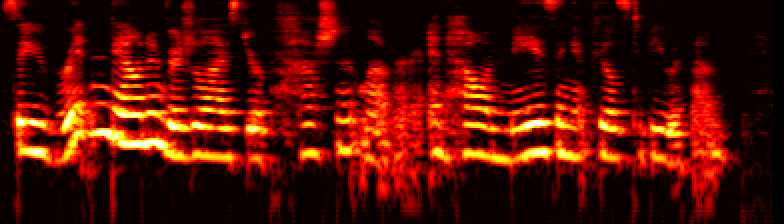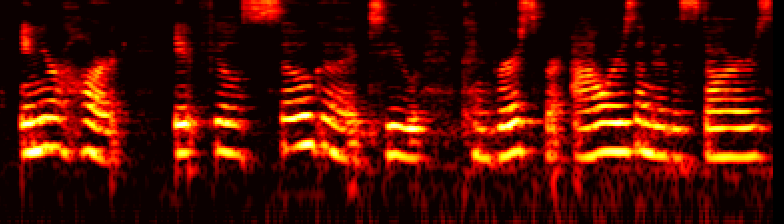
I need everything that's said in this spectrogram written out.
So, you've written down and visualized your passionate lover and how amazing it feels to be with them. In your heart, it feels so good to converse for hours under the stars,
